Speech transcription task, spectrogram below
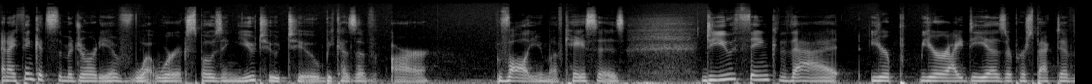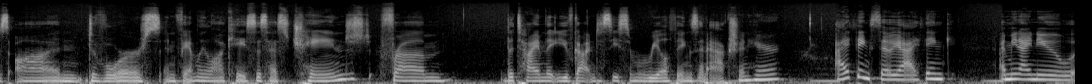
And I think it's the majority of what we're exposing you two to because of our volume of cases. Do you think that your your ideas or perspectives on divorce and family law cases has changed from the time that you've gotten to see some real things in action here? I think so. Yeah, I think. I mean, I knew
